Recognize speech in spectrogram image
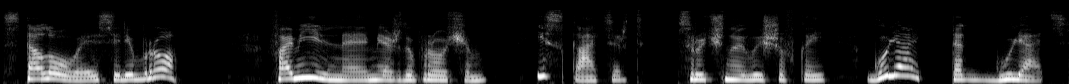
столовое серебро» Фамильная, между прочим, и скатерть с ручной вышивкой. Гулять так гулять.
